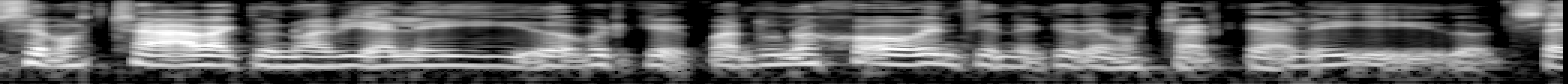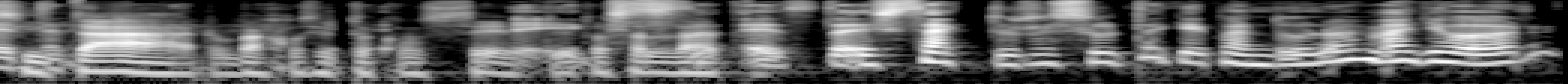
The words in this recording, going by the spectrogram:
se mostraba que uno había leído, porque cuando uno es joven tiene que demostrar que ha leído, etc. Citar bajo ciertos conceptos. Ex exacto, y resulta que cuando uno es mayor,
